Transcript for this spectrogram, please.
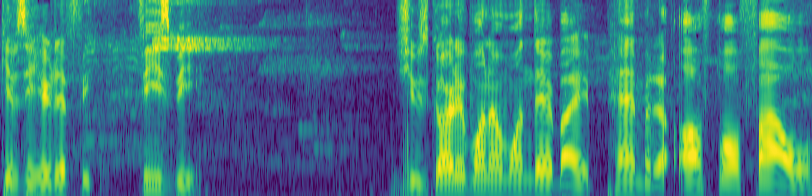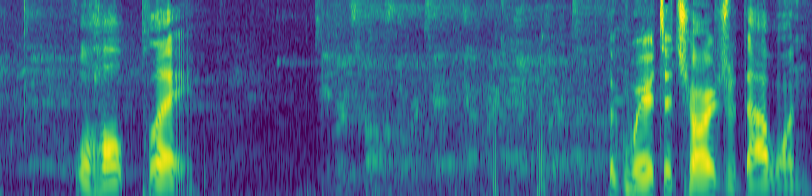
gives it here to Feesby. She was guarded one on one there by Penn, but an off ball foul will halt play. LaGuerta charged with that one.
